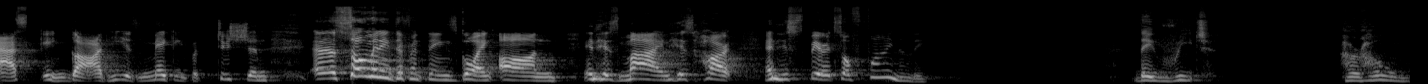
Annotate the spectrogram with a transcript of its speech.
asking God, he is making petition. Uh, so many different things going on in his mind, his heart, and his spirit. So finally, they reach her home.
